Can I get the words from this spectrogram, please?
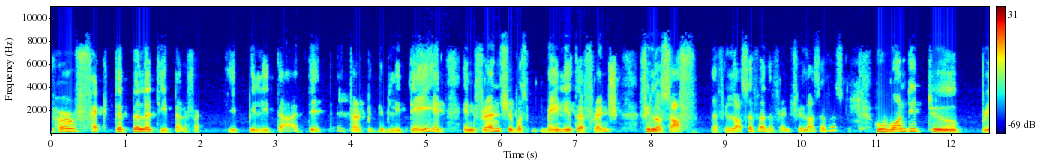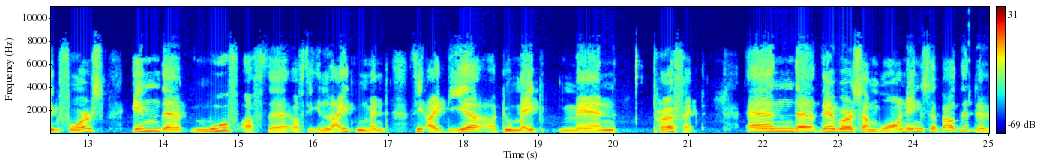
perfectibility. Perfectibility. Perfectibility in, in French, it was mainly the French philosophe, the philosopher, the French philosophers, who wanted to bring forth in the move of the of the enlightenment the idea to make man perfect and uh, there were some warnings about it uh,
